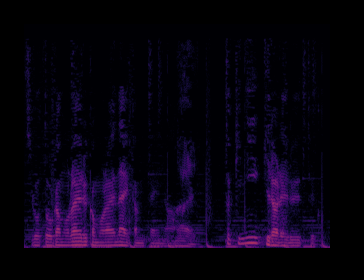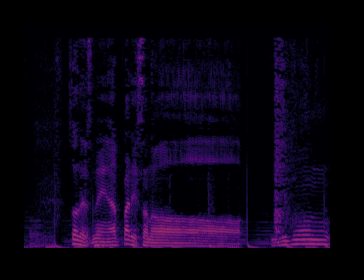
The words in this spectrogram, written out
仕事がもらえるかもらえないかみたいなはい。時に着られるっていうことです。そうですね。やっぱりその、自分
